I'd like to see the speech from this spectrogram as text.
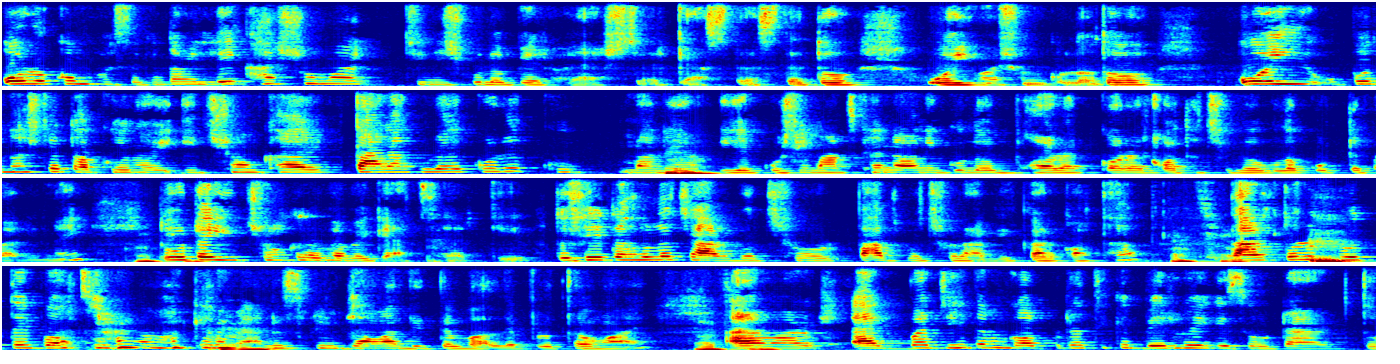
ওরকম হয়েছে কিন্তু আমি লেখার সময় জিনিসগুলো বের হয়ে আসছে আর কি আস্তে আস্তে তো ওই ভাষণগুলো তো ওই উপন্যাসটা তখন ওই ঈদ সংখ্যায় তাড়াহুড়ায় করে খুব মানে ইয়ে করছি। মাঝখানে অনেকগুলো ভরাট করার কথা ছিল ওগুলো করতে পারি নাই। তো ওটা ঈদ সংখ্যা ভাবে গেছে আর কি। তো সেটা হলো চার বছর পাঁচ বছর আগেকার কথা। আচ্ছা। তারপরে প্রত্যেক বছর আমাকে ম্যানুস্ক্রিপ্ট জমা দিতে বলে প্রথম হয় আচ্ছা। আর আমার একবার যেহেতু আমি গল্পটা থেকে বের হয়ে গেছে ওটা তো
